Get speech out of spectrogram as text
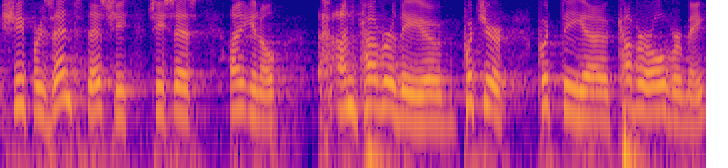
she presents this. She, she says, uh, you know, uncover the, uh, put, your, put the uh, cover over me.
